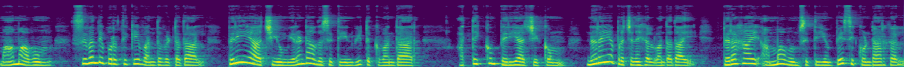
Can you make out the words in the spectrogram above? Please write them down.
மாமாவும் சிவந்திபுரத்துக்கே வந்து விட்டதால் பெரிய ஆச்சியும் இரண்டாவது சித்தியின் வீட்டுக்கு வந்தார். அத்தைக்கும் பெரியாச்சிக்கும் நிறைய பிரச்சனைகள் வந்ததாய் பிறகாய் அம்மாவும் சித்தியும் பேசிக்கொண்டார்கள்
